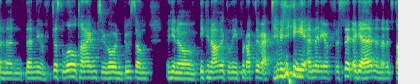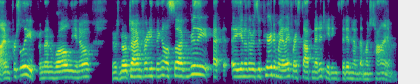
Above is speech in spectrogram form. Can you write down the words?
and then then you have just a little time to go and do some you know economically productive activity. And then you have to sit again and then it's time for sleep. And then well you know there's no time for anything else. So i've really you know there was a period in my life where i stopped meditating because i didn't have that much time.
